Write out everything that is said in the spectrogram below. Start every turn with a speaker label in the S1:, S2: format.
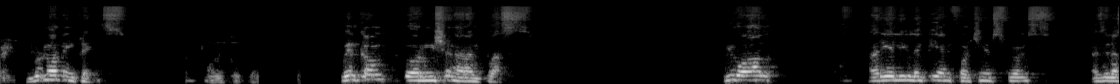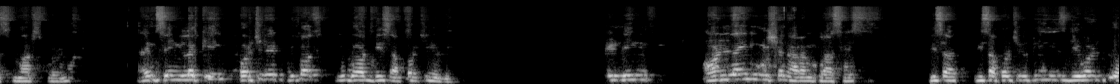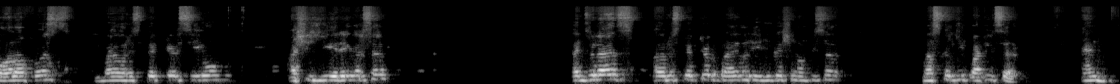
S1: Good morning, friends. Welcome to our Mission Aram class. You all are really lucky and fortunate students, as well as smart students. I am saying lucky, fortunate because you got this opportunity. Attending online Mission Aram classes. This, uh, this opportunity is given to all of us by our respected CEO, Ashish G. Erengar, sir, as well as our respected primary education officer, Bhaskarji Patil sir. And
